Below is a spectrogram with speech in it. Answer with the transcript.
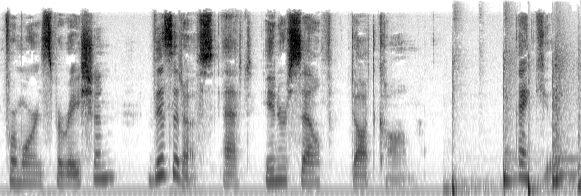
For more inspiration, visit us at innerself.com. Thank you.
